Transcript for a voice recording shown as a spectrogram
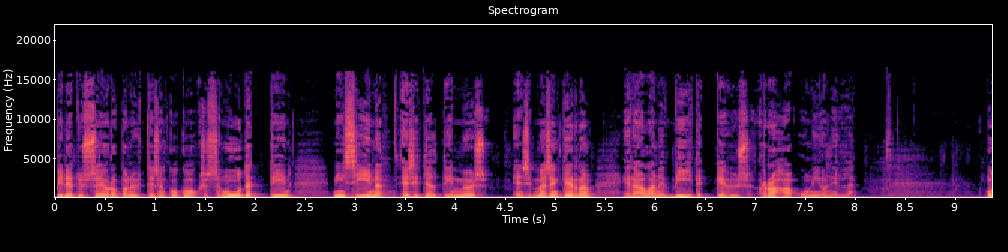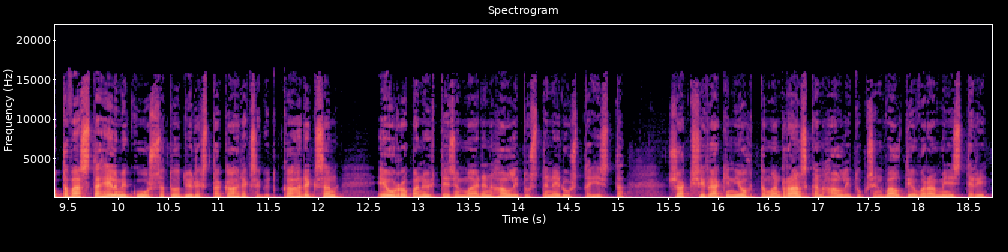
pidetyssä Euroopan yhteisön kokouksessa muutettiin, niin siinä esiteltiin myös ensimmäisen kerran eräänlainen viitekehys rahaunionille. Mutta vasta helmikuussa 1988 Euroopan yhteisön maiden hallitusten edustajista Jacques Chiracin johtaman Ranskan hallituksen valtiovarainministeri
